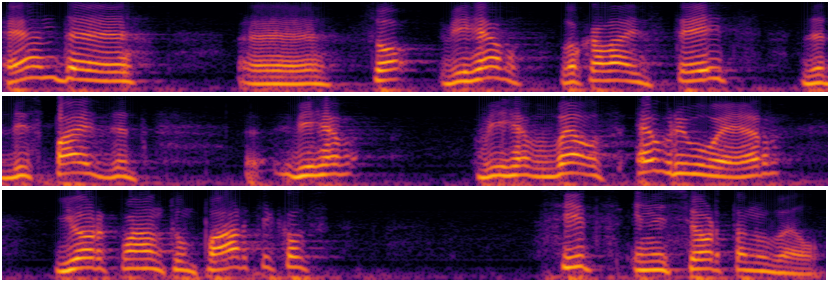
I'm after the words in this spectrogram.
and uh, uh, so we have localized states that despite that uh, we have we have wells everywhere, your quantum particles sits in a certain well,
